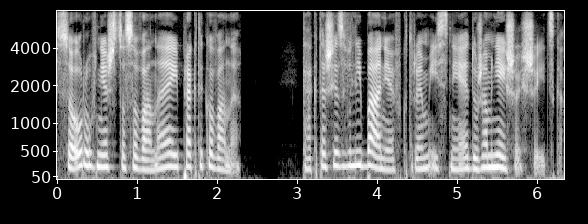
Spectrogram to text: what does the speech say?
są również stosowane i praktykowane. Tak też jest w Libanie, w którym istnieje duża mniejszość szyicka.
